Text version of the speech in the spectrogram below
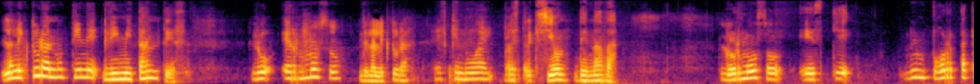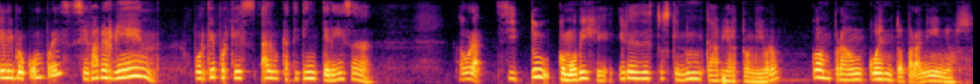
la lectura no tiene limitantes. Lo hermoso de la lectura es que no hay restricción de nada. Lo hermoso es que no importa qué libro compres, se va a ver bien. ¿Por qué? Porque es algo que a ti te interesa. Ahora, si tú, como dije, eres de estos que nunca ha abierto un libro, compra un cuento para niños.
